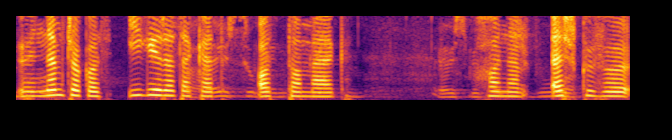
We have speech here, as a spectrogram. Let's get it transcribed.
Ő nem csak az ígéreteket adta meg, hanem esküvől,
